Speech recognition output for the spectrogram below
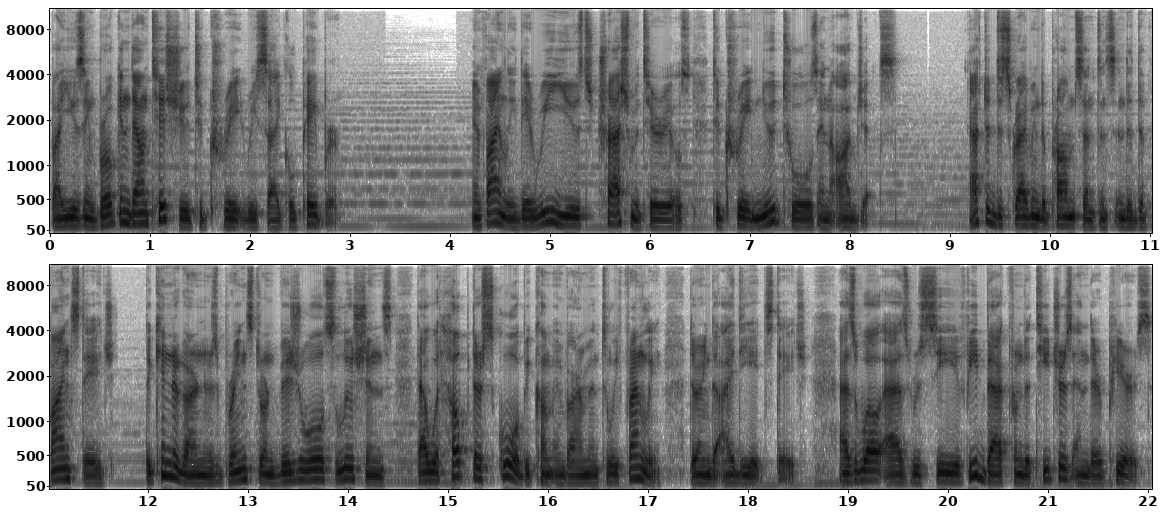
by using broken down tissue to create recycled paper. And finally, they reused trash materials to create new tools and objects. After describing the problem sentence in the define stage, the kindergartners brainstormed visual solutions that would help their school become environmentally friendly during the ideate stage, as well as receive feedback from the teachers and their peers.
